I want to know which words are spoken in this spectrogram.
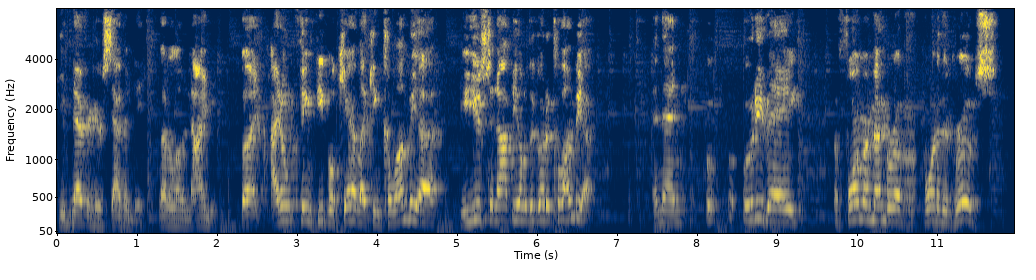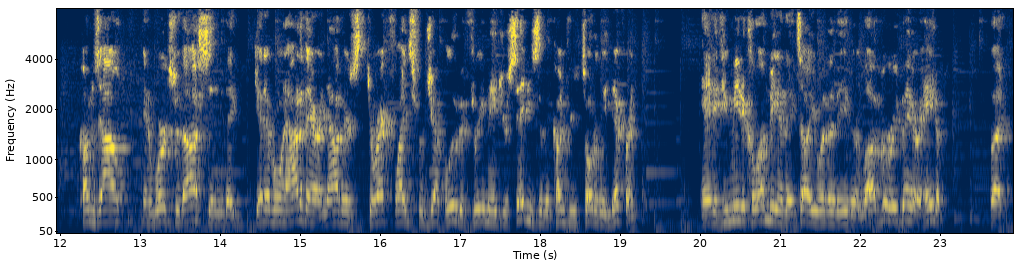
You'd never hear 70, let alone 90. But I don't think people care. Like in Colombia, you used to not be able to go to Colombia and then Uribe, a former member of one of the groups, comes out and works with us, and they get everyone out of there. And now there's direct flights for JetBlue to three major cities, and the country's totally different. And if you meet a Colombian, they tell you whether they either love Uribe or hate him. But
